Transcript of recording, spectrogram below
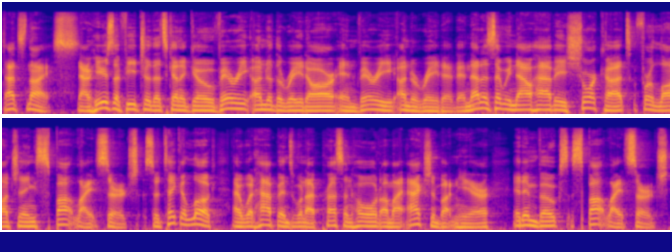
That's nice. Now here's a feature that's going to go very under the radar and very underrated, and that is that we now have a shortcut for launching Spotlight Search. So take a look at what happens when I press and hold on my action button here. It invokes Spotlight Search.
